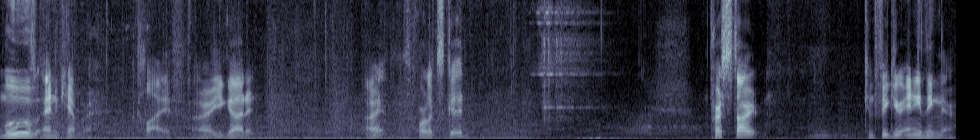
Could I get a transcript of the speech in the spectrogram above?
move, and camera. Clive. All right, you got it. All right, so far looks good. Press start. Configure anything there.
